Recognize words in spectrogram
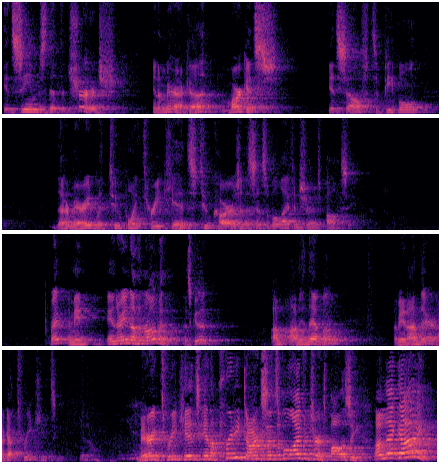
it seems that the church in America markets itself to people that are married with 2.3 kids, two cars, and a sensible life insurance policy. Right? I mean, and there ain't nothing wrong with it. That's good. I'm, I'm in that boat. I mean, I'm there. I got three kids, you know. Married, three kids, and a pretty darn sensible life insurance policy. I'm that guy.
